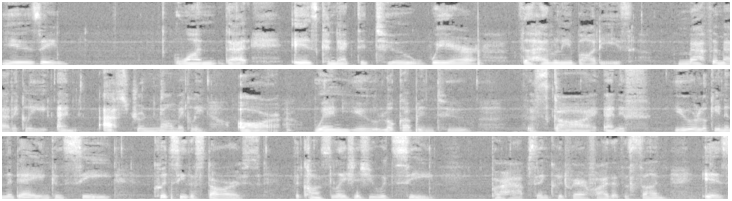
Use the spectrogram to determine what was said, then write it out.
using one that is connected to where the heavenly bodies mathematically and astronomically are. When you look up into the sky and if you are looking in the day and can see, could see the stars, the constellations, you would see perhaps and could verify that the sun is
